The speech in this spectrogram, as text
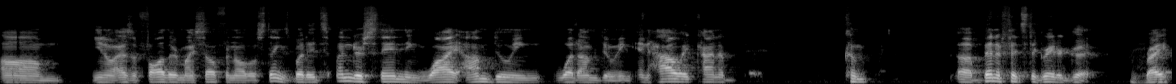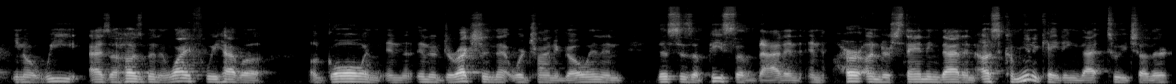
um, you know, as a father myself and all those things. But it's understanding why I'm doing what I'm doing and how it kind of com- uh, benefits the greater good mm-hmm. right? You know, we as a husband and wife, we have a a goal and in, in, in a direction that we're trying to go in, and this is a piece of that. And and her understanding that and us communicating that to each other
